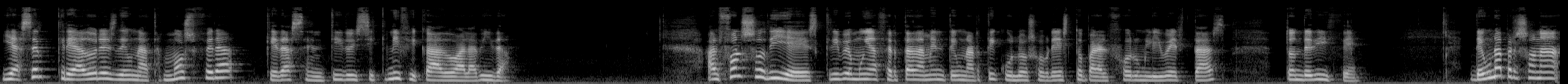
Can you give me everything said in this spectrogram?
y a ser creadores de una atmósfera que da sentido y significado a la vida. Alfonso Díez escribe muy acertadamente un artículo sobre esto para el Forum Libertas, donde dice de una persona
